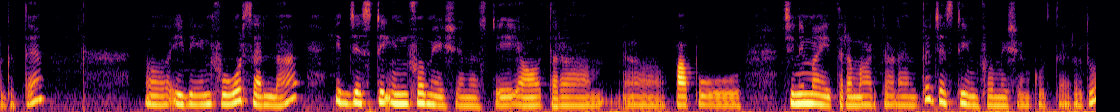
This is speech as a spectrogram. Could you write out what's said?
ಆಗುತ್ತೆ. ಇದೇನು ಫೋರ್ಸ್ ಅಲ್ಲ. ಇದು ಜಸ್ಟ್ ಇನ್ಫಾರ್ಮೇಷನ್ ಅಷ್ಟೇ. ಯಾವ ಥರ ಪಾಪು ಸಿನಿಮಾ ಈ ಥರ ಮಾಡ್ತಾಳೆ ಅಂತ ಜಸ್ಟ್ ಇನ್ಫಾರ್ಮೇಷನ್ ಕೊಡ್ತಾ ಇರೋದು.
